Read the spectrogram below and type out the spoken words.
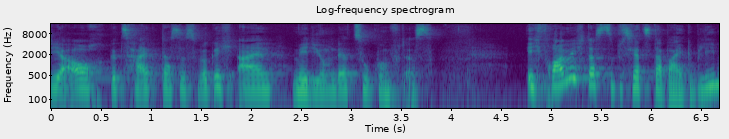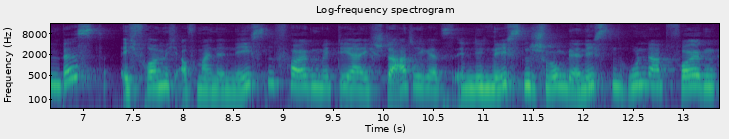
dir auch gezeigt, dass es wirklich ein Medium der Zukunft ist. Ich freue mich, dass du bis jetzt dabei geblieben bist. Ich freue mich auf meine nächsten Folgen mit dir. Ich starte jetzt in den nächsten Schwung der nächsten 100 Folgen,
